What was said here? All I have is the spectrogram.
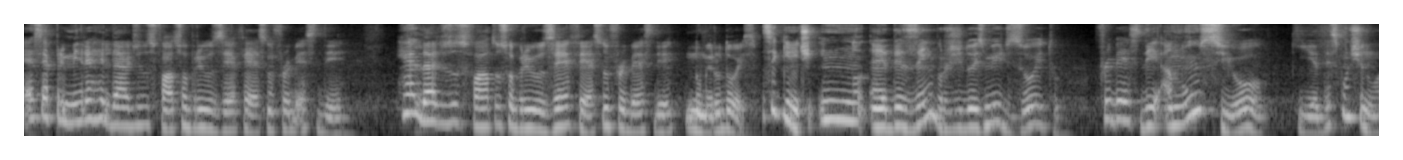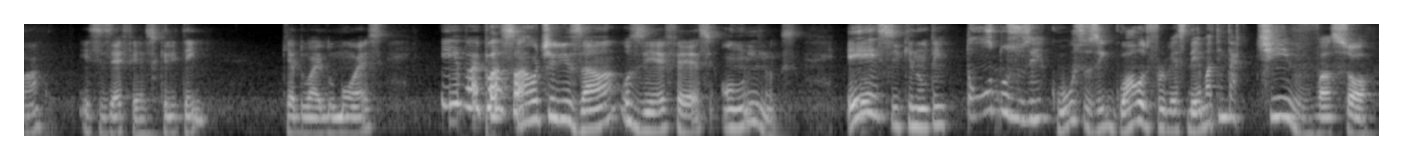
Essa é a primeira realidade dos fatos sobre o ZFS no FreeBSD. Realidade dos fatos sobre o ZFS no FreeBSD número 2. É seguinte, em é, dezembro de 2018, FreeBSD anunciou que ia descontinuar esse ZFS que ele tem que é do ILUMOS, e vai passar a utilizar o ZFS on Linux. Esse que não tem todos os recursos igual ao do FreeBSD, é uma tentativa só.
